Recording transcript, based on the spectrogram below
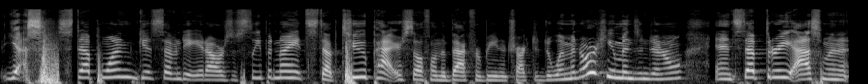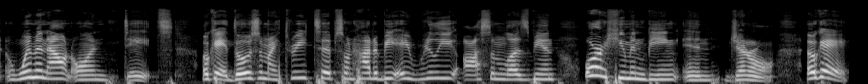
yes, step one, get seven to eight hours of sleep at night. Step two, pat yourself on the back for being attracted to women or humans in general. And step three, ask women, women out on dates. Okay, those are my three tips on how to be a really awesome lesbian or human being in general. Okay,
